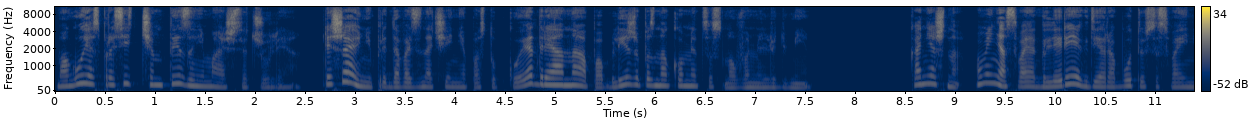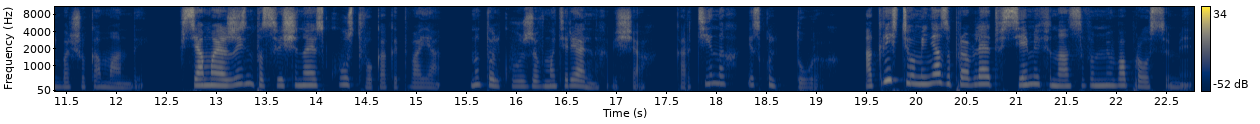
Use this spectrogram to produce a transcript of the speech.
«Могу я спросить, чем ты занимаешься, Джулия?» Решаю не придавать значения поступку Эдриана, а поближе познакомиться с новыми людьми. Конечно, у меня своя галерея, где я работаю со своей небольшой командой. Вся моя жизнь посвящена искусству, как и твоя, но только уже в материальных вещах, картинах и скульптурах. А Кристи у меня заправляет всеми финансовыми вопросами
